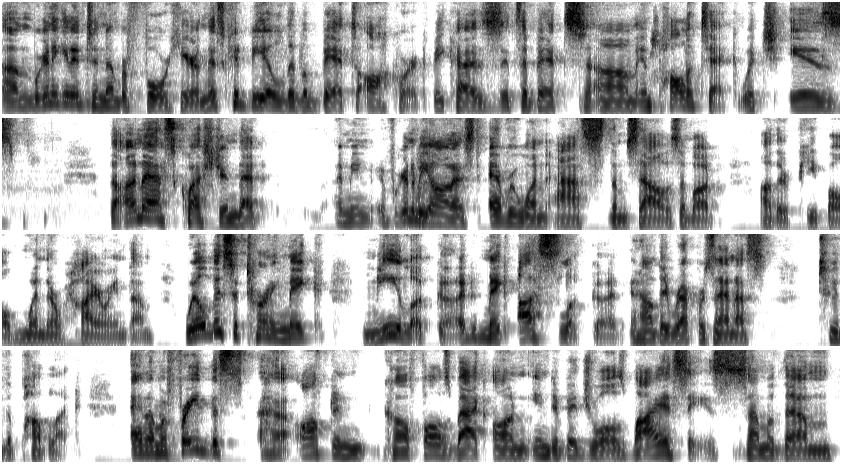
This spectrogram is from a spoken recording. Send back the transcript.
um, we're going to get into number four here, and this could be a little bit awkward because it's a bit um, impolitic, which is the unasked question that, I mean, if we're going to be honest, everyone asks themselves about other people when they're hiring them. Will this attorney make me look good, make us look good, and how they represent us to the public? and I'm afraid this uh, often kind of falls back on individuals' biases. Some of them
